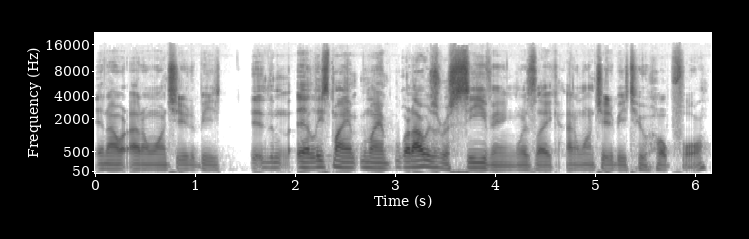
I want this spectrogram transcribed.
and I, I don't want you to be at least my my what I was receiving was like I don't want you to be too hopeful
